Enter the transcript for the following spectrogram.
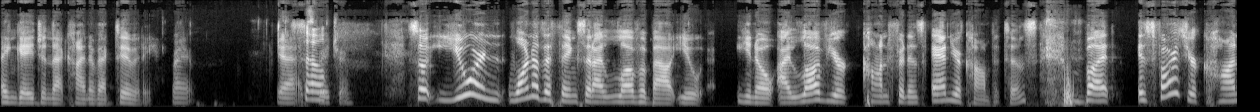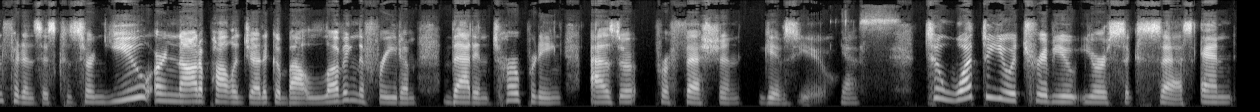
engage in that kind of activity. Right. Yeah so, very true. so you are one of the things that i love about you you know i love your confidence and your competence but as far as your confidence is concerned, you are not apologetic about loving the freedom that interpreting as a profession gives you. Yes. To what do you attribute your success? And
